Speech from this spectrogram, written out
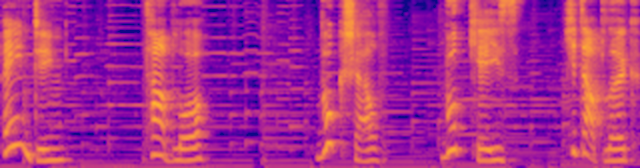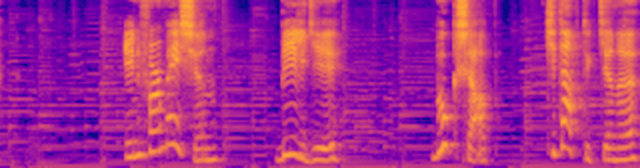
Painting, tablo. Bookshelf, bookcase, kitaplık. Information, bilgi. Bookshop, kitap dükkanı.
